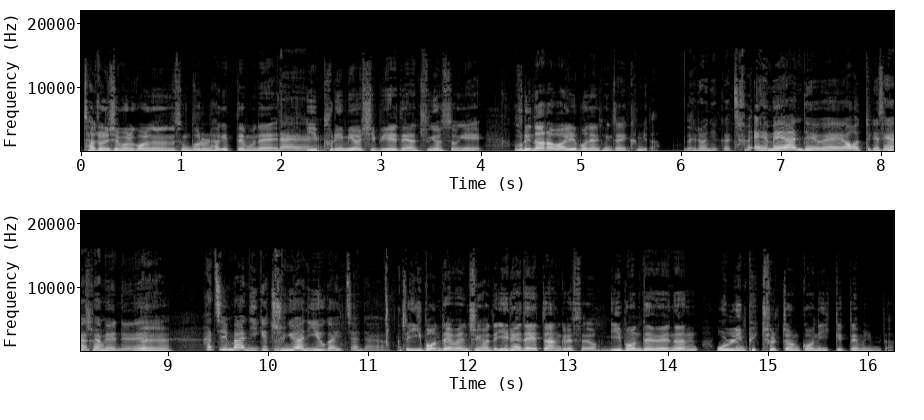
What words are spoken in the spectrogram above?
자존심을 거는 승부를 하기 때문에 네. 이 프리미어 12에 대한 중요성이 우리나라와 일본에는 굉장히 큽니다. 네. 그러니까 참 애매한 대회예요. 어떻게 그렇죠. 생각하면은. 네. 하지만 이게 중요한 이유가 있잖아요. 자, 이번 대회는 중요한데 1회 대회 때는 안 그랬어요. 음. 이번 대회는 올림픽 출전권이 있기 때문입니다.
